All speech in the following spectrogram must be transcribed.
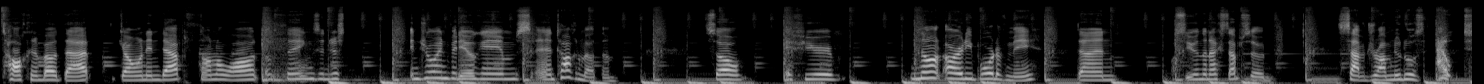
talking about that, going in depth on a lot of things, and just enjoying video games and talking about them. So, if you're not already bored of me, then I'll see you in the next episode. Savage Noodles out.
